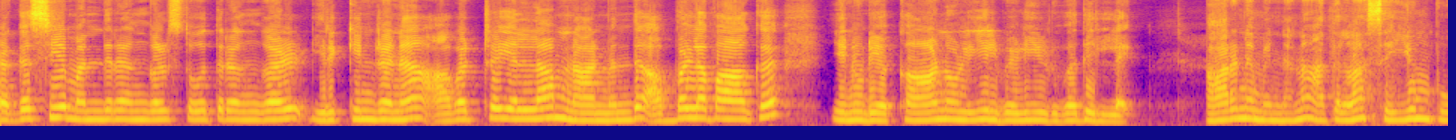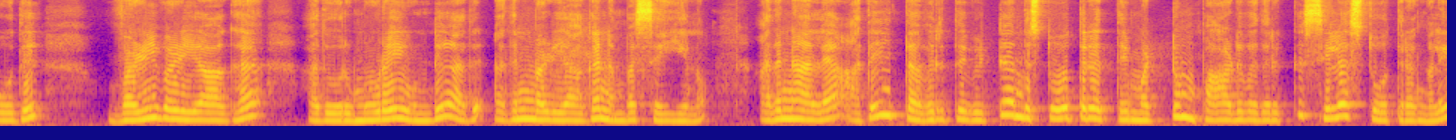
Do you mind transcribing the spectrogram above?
ரகசிய மந்திரங்கள் ஸ்தோத்திரங்கள் இருக்கின்றன. அவற்றையெல்லாம் நான் வந்து அவ்வளவாக என்னுடைய காணொளியில் வெளியிடுவதில்லை. காரணம் என்னென்னா அதெல்லாம் செய்யும் போது வழி வழியாக அது ஒரு முறை உண்டு. அது அதன் வழியாக நம்ம செய்யணும். அதனால் அதை தவிர்த்து விட்டு அந்த ஸ்தோத்திரத்தை மட்டும் பாடுவதற்கு சில ஸ்தோத்திரங்களை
